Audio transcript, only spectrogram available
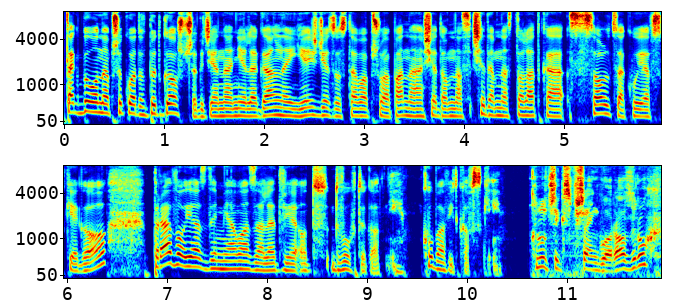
Tak było na przykład w Bydgoszczy, gdzie na nielegalnej jeździe została przyłapana 17-latka z Solca Kujawskiego. Prawo jazdy miała zaledwie od dwóch tygodni. Kuba Witkowski. Kluczyk sprzęgło rozruch.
